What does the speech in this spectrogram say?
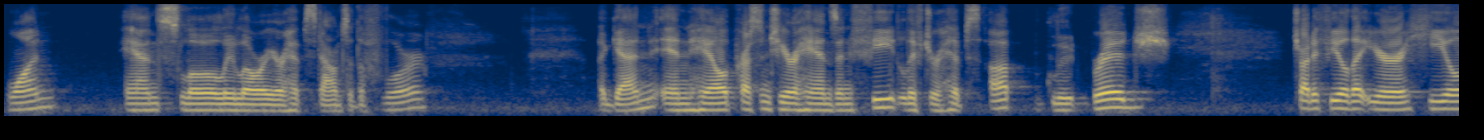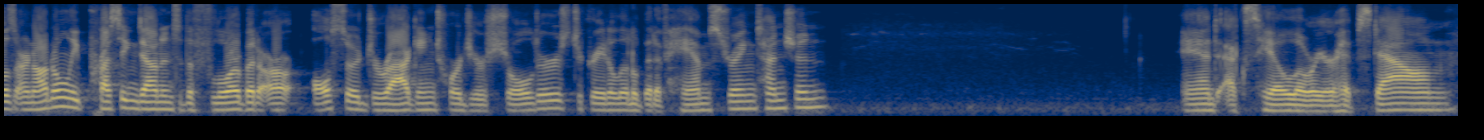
one, and slowly lower your hips down to the floor. Again, inhale, press into your hands and feet, lift your hips up, glute bridge. Try to feel that your heels are not only pressing down into the floor, but are also dragging towards your shoulders to create a little bit of hamstring tension. And exhale, lower your hips down.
